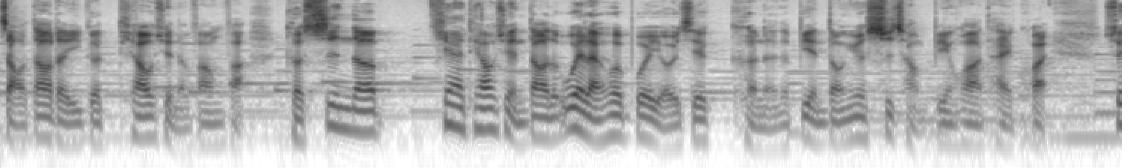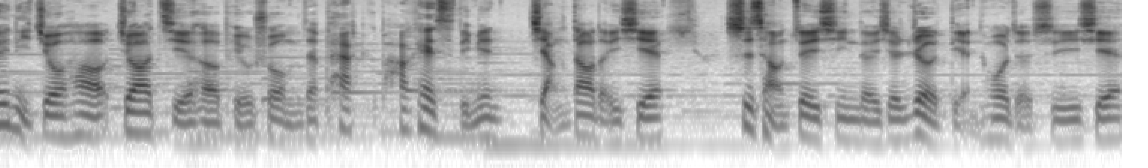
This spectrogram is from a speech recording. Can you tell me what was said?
找到了一个挑选的方法，可是呢，现在挑选到的未来会不会有一些可能的变动？因为市场变化太快，所以你就要就要结合，比如说我们在 Pack Podcast 里面讲到的一些市场最新的一些热点，或者是一些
